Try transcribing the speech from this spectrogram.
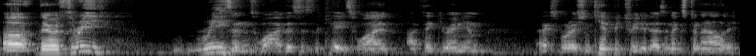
Uh, there are three reasons why this is the case, why I think uranium exploration can't be treated as an externality.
